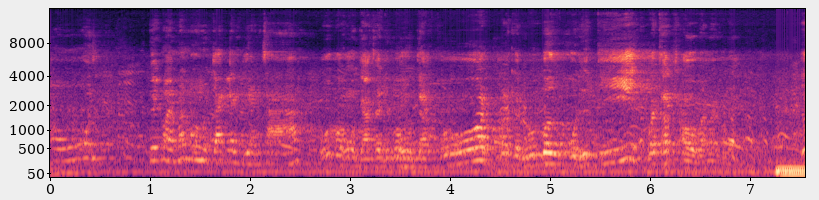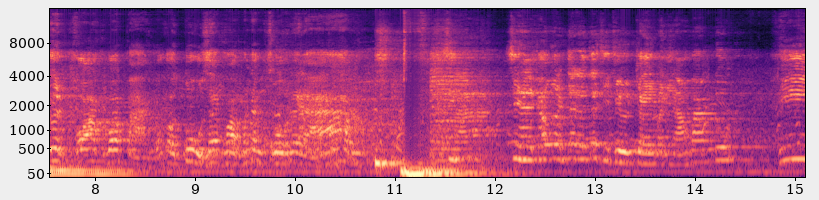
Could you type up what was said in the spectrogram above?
โอ้ยเด็กใหน่มันมูจักละเอียดช้าโอ้ยพอหงจักกันที่พอหงจักโคตรมันก็รู้เบิ้งกูทีว่าทัดเอามันเอื้อนคว้างว่าปากแล้วก็ตู้ใส่ความมันนั่งโชว์ได้หรอสิสิให้เขาเอินจะได้ก็สิถือใจมันเอามาดูพี่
